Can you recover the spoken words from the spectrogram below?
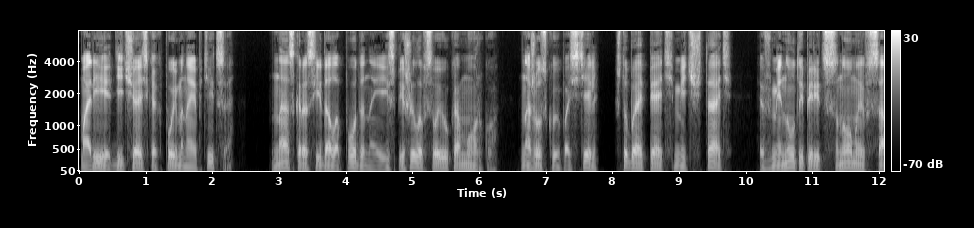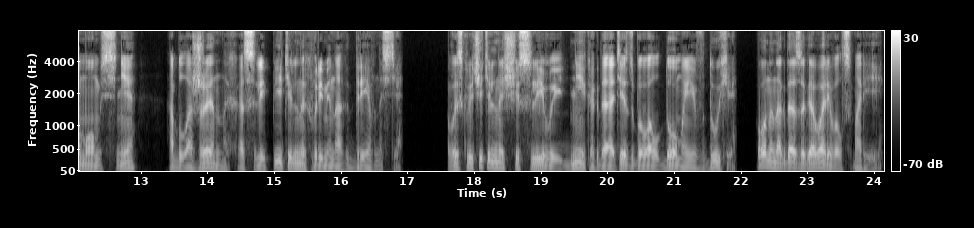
Мария, дичась как пойманная птица, наскоро съедала поданное и спешила в свою коморку, на жесткую постель, чтобы опять мечтать, в минуты перед сном и в самом сне, о блаженных, ослепительных временах древности. В исключительно счастливые дни, когда отец бывал дома и в духе, он иногда заговаривал с Марией.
